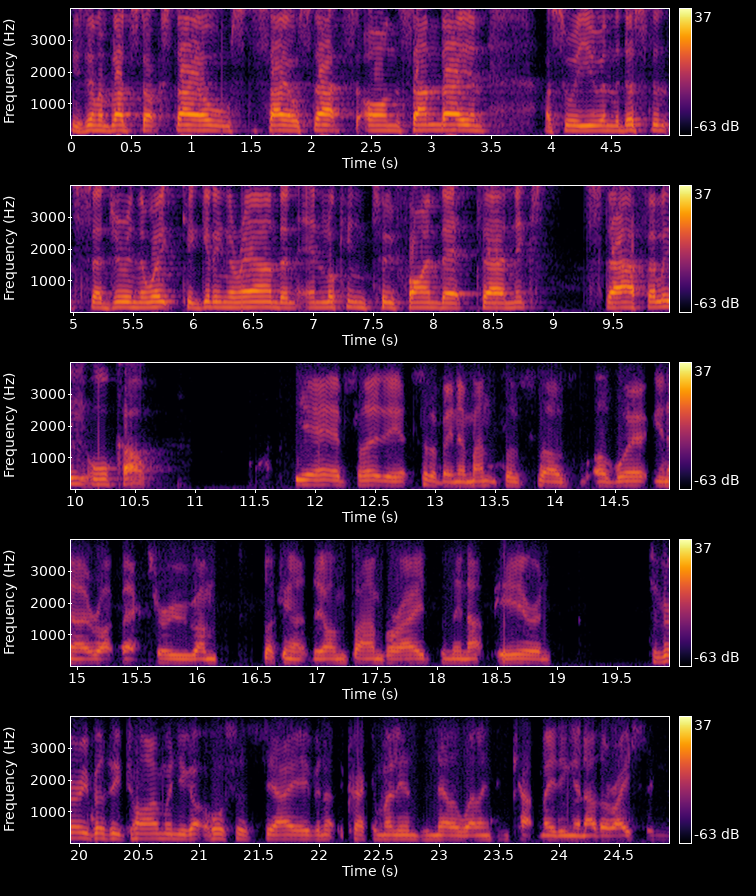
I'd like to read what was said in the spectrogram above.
New Zealand Bloodstock sale, sale starts on Sunday, and I saw you in the distance uh, during the week getting around and, and looking to find that uh, next star filly or colt. Yeah, absolutely. It's sort of been a month of, of, of work, you know, right back through um, looking at the on-farm parades and then up here. And it's a very busy time when you got horses, yeah, even at the Karaka Millions and now the Wellington Cup meeting and other racings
